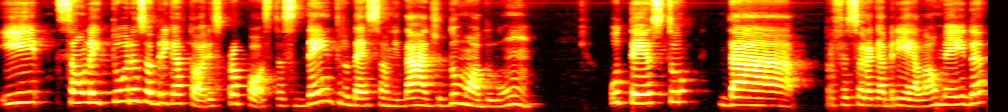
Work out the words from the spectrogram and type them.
E são leituras obrigatórias propostas dentro dessa unidade do módulo 1, o texto da professora Gabriela Almeida,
